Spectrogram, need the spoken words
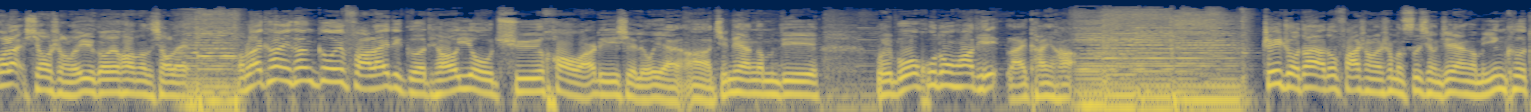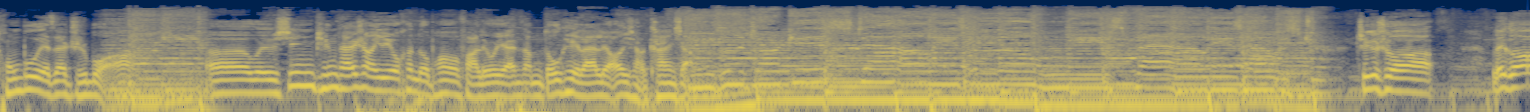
回来笑声雷雨各位好我是小雷。我们来看一看各位发来的各条有趣好玩的一些留言啊今天我们的微博互动话题来看一下。这一周大家都发生了什么事情今天我们映客同步也在直播啊。呃微信平台上也有很多朋友发留言咱们都可以来聊一下看一下。这个车雷哥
